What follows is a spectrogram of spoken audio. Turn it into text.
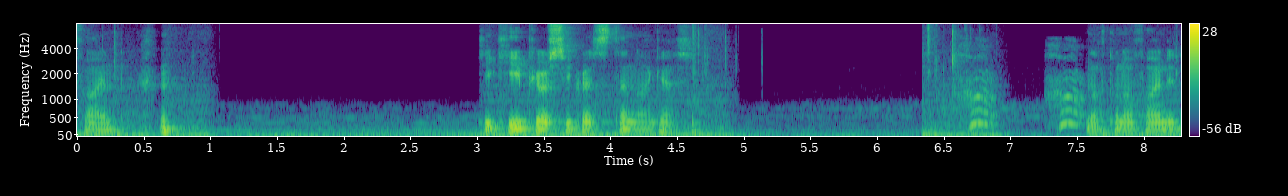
fine. Ke- Keep your secrets then, I guess. Not gonna find it.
